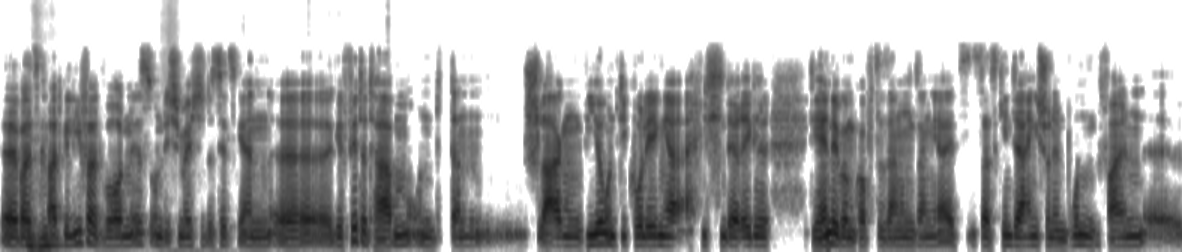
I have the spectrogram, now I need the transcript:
äh, weil es mhm. gerade geliefert worden ist und ich möchte das jetzt gern äh, gefittet haben. Und dann schlagen wir und die Kollegen ja eigentlich in der Regel die Hände über dem Kopf zusammen und sagen, ja, jetzt ist das Kind ja eigentlich schon in den Brunnen gefallen. Äh,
